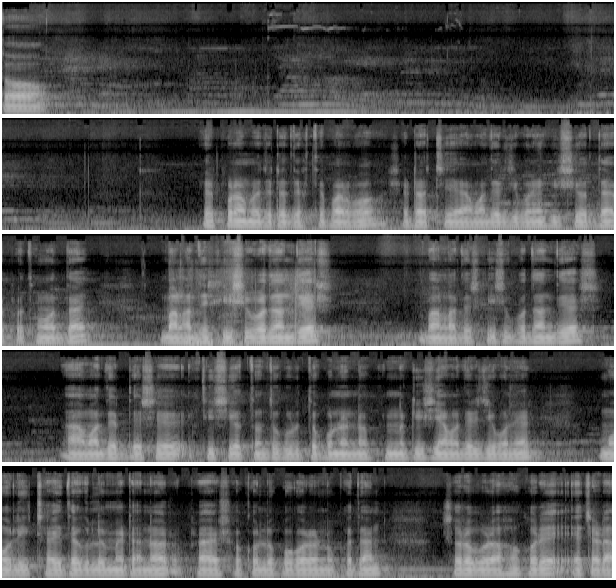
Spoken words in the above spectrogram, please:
তো এরপর আমরা যেটা দেখতে পারব, সেটা হচ্ছে আমাদের জীবনে কৃষি অধ্যায়, প্রথম অধ্যায়, বাংলাদেশ কৃষি প্রধান দেশ। বাংলাদেশ কৃষি প্রধান দেশ, আমাদের দেশে কৃষি অত্যন্ত গুরুত্বপূর্ণ। কৃষি আমাদের জীবনের মৌলিক চাহিদাগুলো মেটানোর প্রায় সকল উপকরণ উপাদান সরবরাহ করে। এছাড়া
